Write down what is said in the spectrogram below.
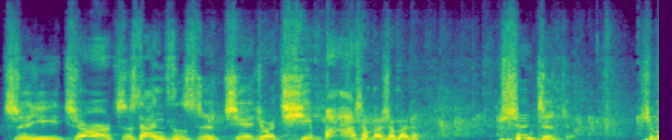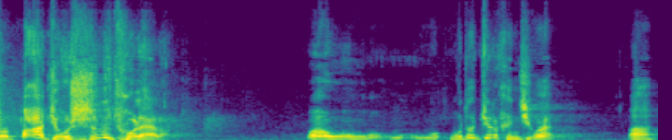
之一、之二、之三、之四，接着七八什么什么，甚至。什么八九十的出来了，啊，我我我我都觉得很奇怪，啊，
